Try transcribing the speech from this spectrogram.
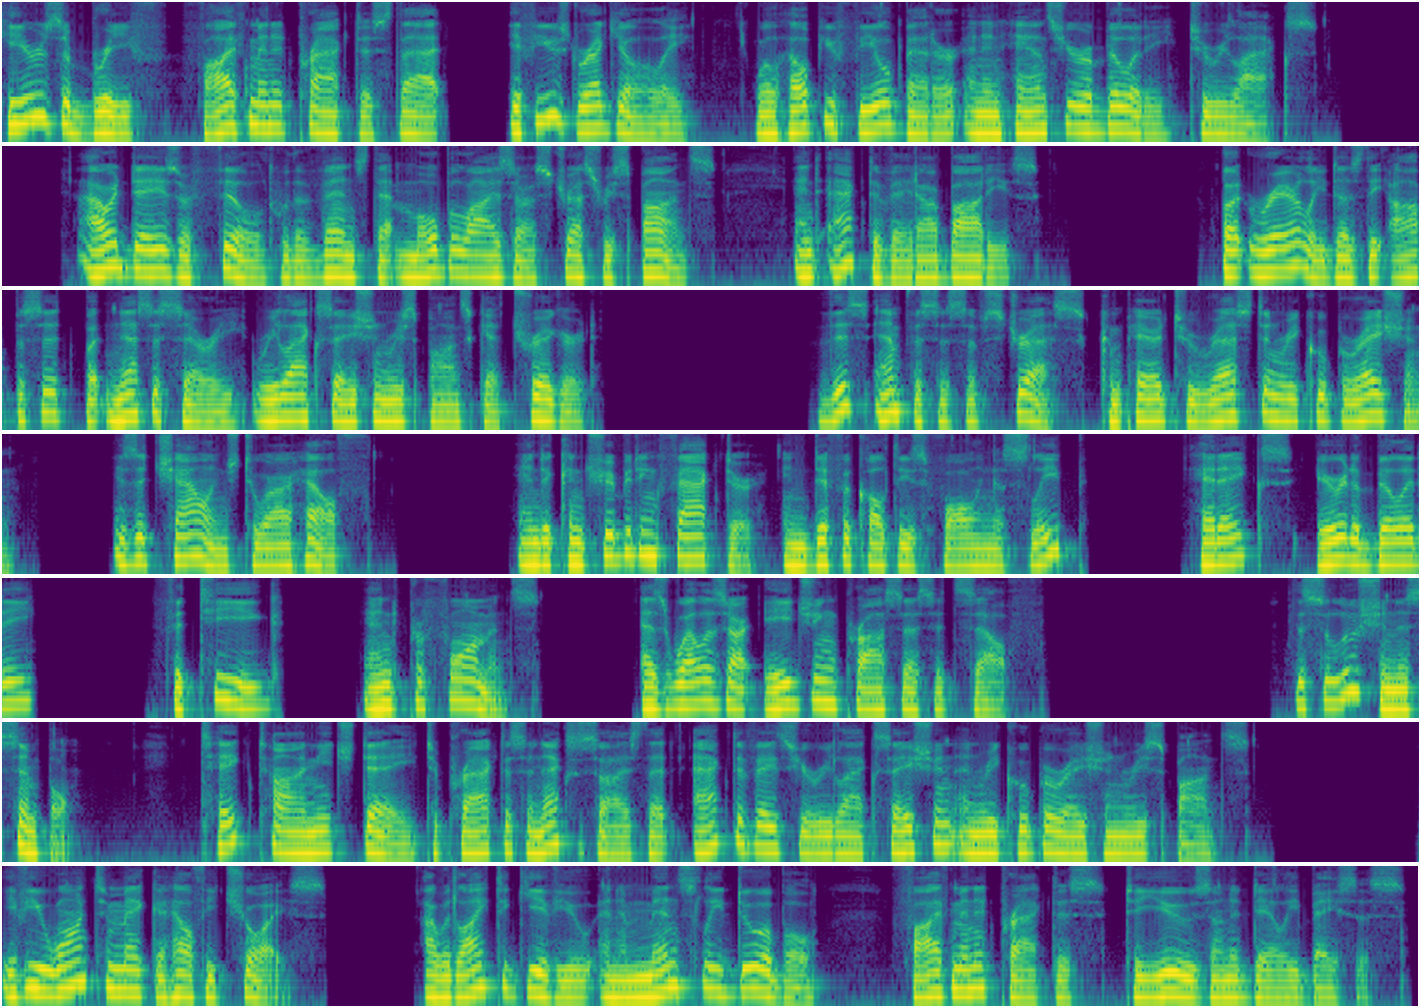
Here's a brief five minute practice that, if used regularly, will help you feel better and enhance your ability to relax. Our days are filled with events that mobilize our stress response and activate our bodies. But rarely does the opposite but necessary relaxation response get triggered. This emphasis of stress compared to rest and recuperation is a challenge to our health and a contributing factor in difficulties falling asleep, headaches, irritability, fatigue, and performance, as well as our aging process itself. The solution is simple. Take time each day to practice an exercise that activates your relaxation and recuperation response. If you want to make a healthy choice, I would like to give you an immensely doable five minute practice to use on a daily basis.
